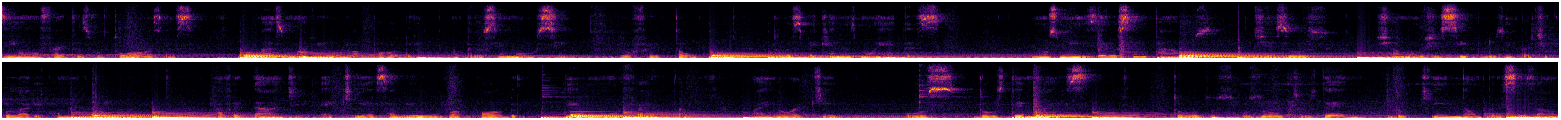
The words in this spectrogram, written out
faziam ofertas vultuosas Mas uma viúva pobre aproximou-se e ofertou duas pequenas moedas, uns míseros centavos. Jesus chamou os discípulos em particular e comentou: A verdade é que essa viúva pobre deu uma oferta maior que os dos demais todos os outros deram do que não precisavam.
